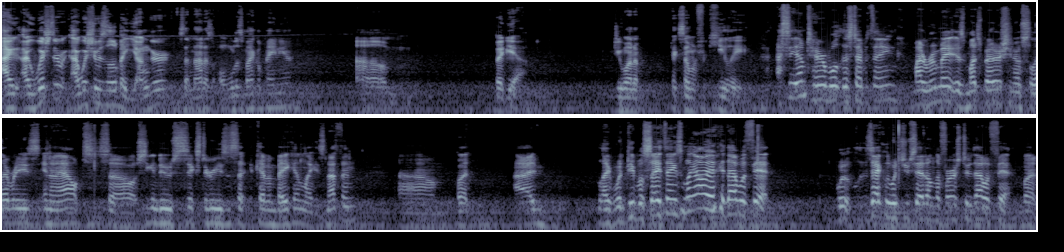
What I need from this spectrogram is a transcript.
I, I wish there I wish he was a little bit younger because I'm not as old as Michael Pena. Um, but yeah. Do you want to pick someone for Keeley? I see. I'm terrible at this type of thing. My roommate is much better. She knows celebrities in and out, so she can do six degrees of Kevin Bacon like it's nothing. Um, but I like when people say things. I'm like, oh, okay, that would fit. Well, Exactly what you said on the first two, that would fit. But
